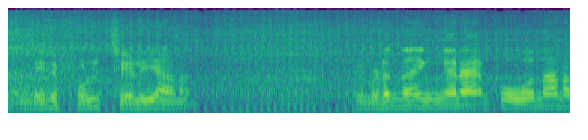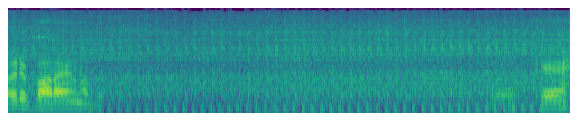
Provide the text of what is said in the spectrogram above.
വണ്ടിയിൽ ഫുൾ ചെളിയാണ്. ഇവിടുന്ന് ഇങ്ങനെ പോകുമെന്നാണ് അവർ പറയണത്. ഓക്കെ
